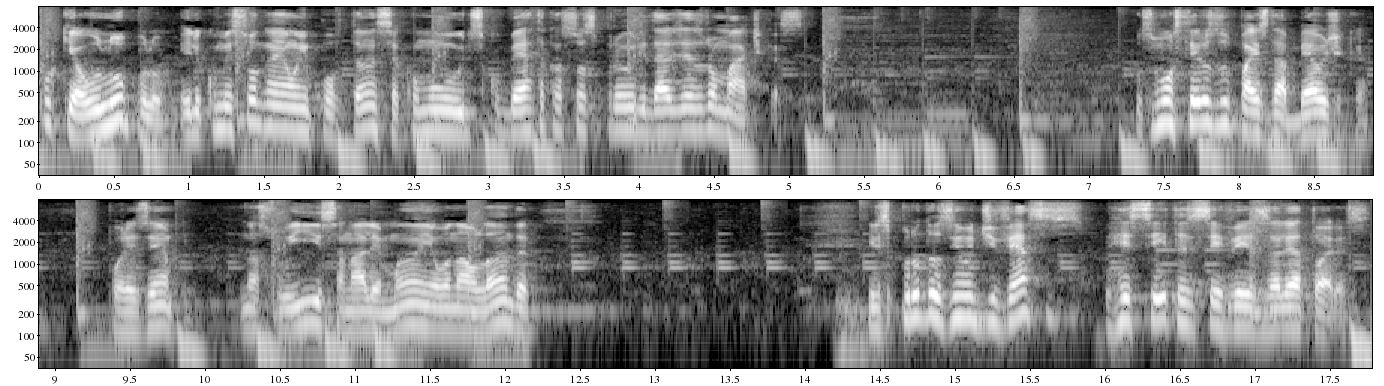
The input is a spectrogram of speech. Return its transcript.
porque o lúpulo ele começou a ganhar uma importância como descoberta com as suas prioridades aromáticas. Os mosteiros do país da Bélgica, por exemplo, na Suíça, na Alemanha ou na Holanda, eles produziam diversas receitas de cervejas aleatórias,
